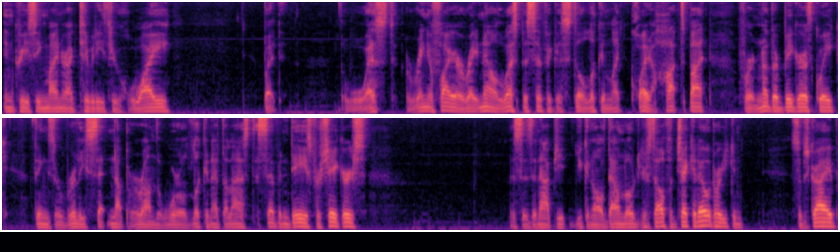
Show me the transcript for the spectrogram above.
increasing minor activity through Hawaii. But the West Ring of Fire right now, the West Pacific is still looking like quite a hot spot for another big earthquake. Things are really setting up around the world. Looking at the last seven days for shakers. This is an app you, you can all download yourself and check it out, or you can subscribe,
